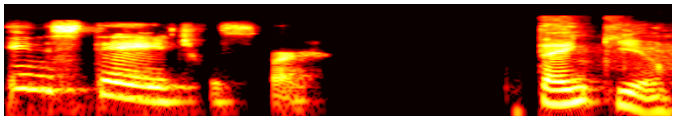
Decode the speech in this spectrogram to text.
In stage whisper. Thank you.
